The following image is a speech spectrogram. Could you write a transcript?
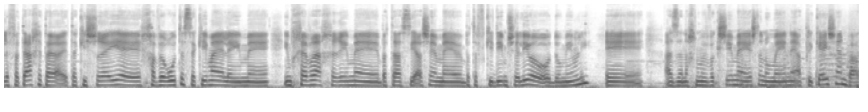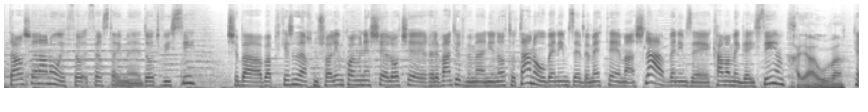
לפתח את, ה, את הקשרי חברות עסקים האלה עם, עם חבר'ה אחרים בתעשייה שהם בתפקידים שלי או, או דומים לי. אז אנחנו מבקשים, יש לנו מעין אפליקיישן באתר שלנו, firsttime.vc. שבאפליקציה אנחנו שואלים כל מיני שאלות שרלוונטיות ומעניינות אותנו, בין אם זה באמת מה השלב, בין אם זה כמה מגייסים. חיה אהובה. כן.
